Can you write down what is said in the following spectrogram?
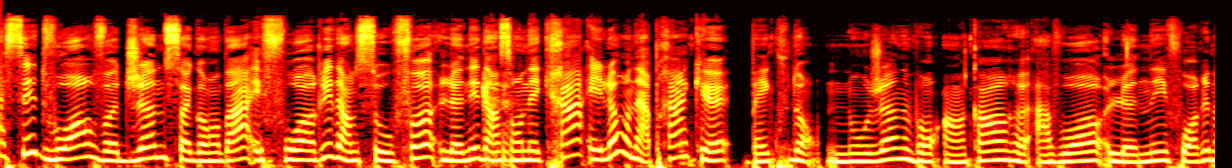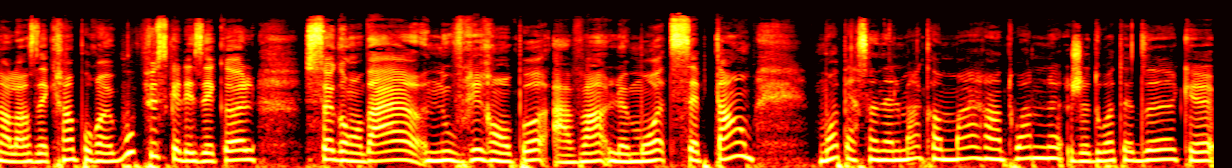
assez de voir votre jeune secondaire effoiré dans le sofa, le nez dans son écran. Et là, on apprend que, ben, écoute, nos jeunes vont encore avoir le nez foiré dans leurs écrans pour un bout, puisque les écoles secondaires n'ouvriront pas avant le mois de septembre. Moi, personnellement, comme mère, Antoine, je dois te dire que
